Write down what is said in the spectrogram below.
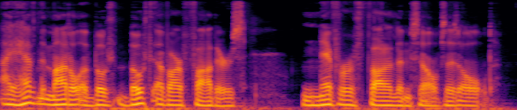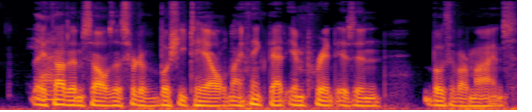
I have the model of both both of our fathers never thought of themselves as old. They yeah. thought of themselves as sort of bushy tailed, and I think that imprint is in both of our minds.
